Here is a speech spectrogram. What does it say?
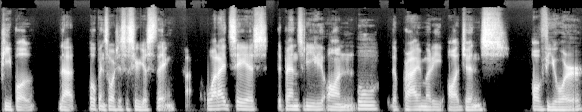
people that open source is a serious thing. What I'd say is depends really on who the primary audience of your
